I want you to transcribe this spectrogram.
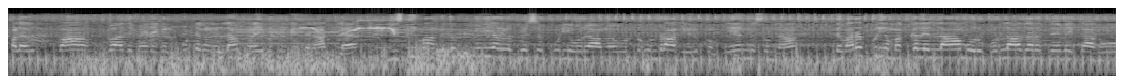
பல வா- விவாத மேடைகள் கூட்டங்கள் எல்லாம் நடைபெற்றிருக்கு இந்த நாட்டில். இஸ்திமா மிகப்பெரிய அளவில் பேசக்கூடிய ஒரு ஒன்று- ஒன்றாக இருக்கும். ஏன்னு சொன்னால் இந்த வரக்கூடிய மக்கள் எல்லாம் ஒரு பொருளாதார தேவைக்காகவோ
